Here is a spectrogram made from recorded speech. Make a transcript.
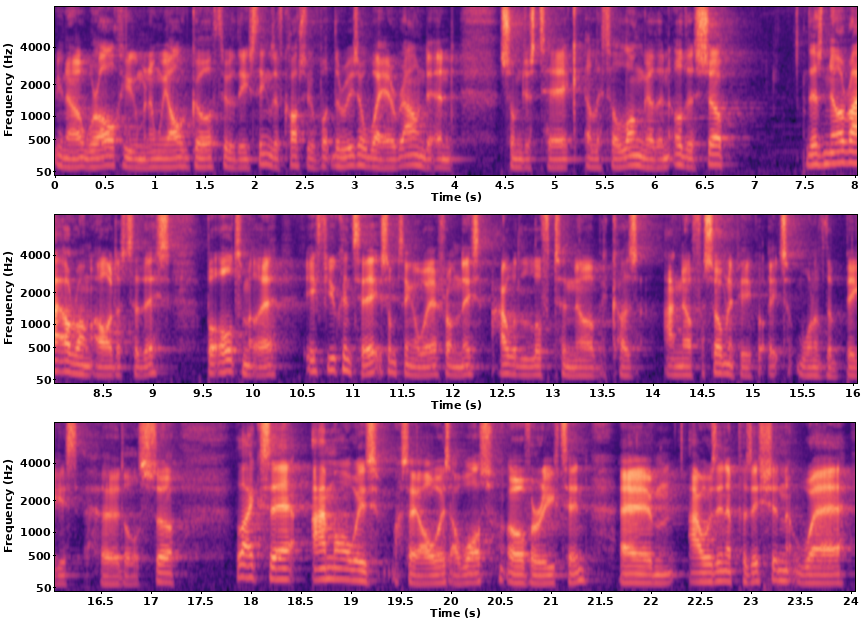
you know we're all human and we all go through these things, of course, but there is a way around it, and some just take a little longer than others. So there's no right or wrong order to this, but ultimately, if you can take something away from this, I would love to know because I know for so many people it's one of the biggest hurdles. So like I say, I'm always, I say always, I was overeating. Um, I was in a position where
